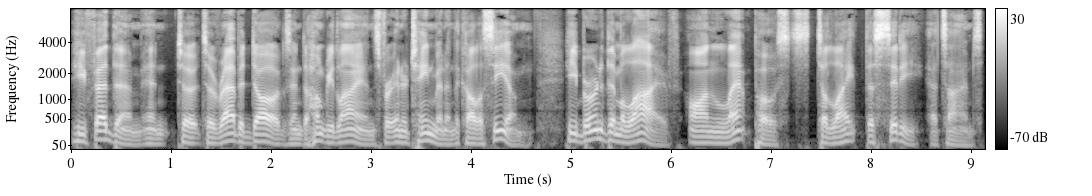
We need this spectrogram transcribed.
He fed them and to, to rabid dogs and to hungry lions for entertainment in the Colosseum. He burned them alive on lampposts to light the city at times.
